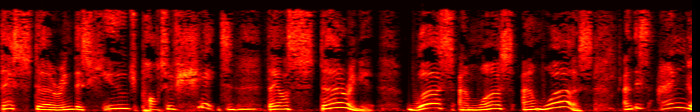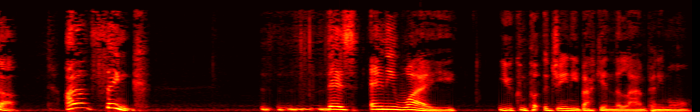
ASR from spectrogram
They're stirring this huge pot of shit. Mm-hmm. They are stirring it. Worse and worse and worse. And this anger, I don't think there's any way you can put the genie back in the lamp anymore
